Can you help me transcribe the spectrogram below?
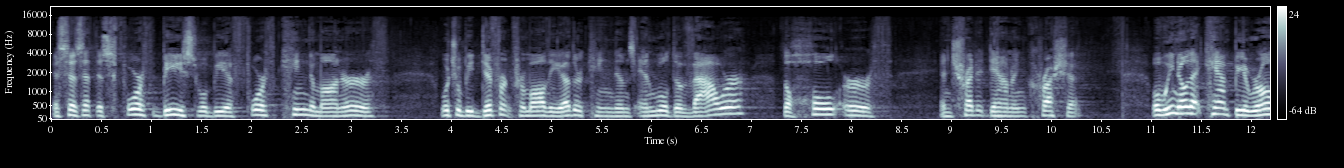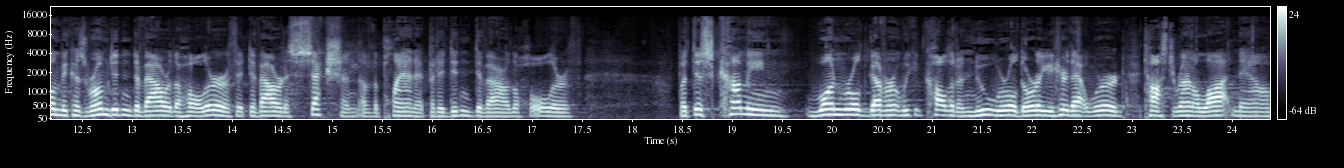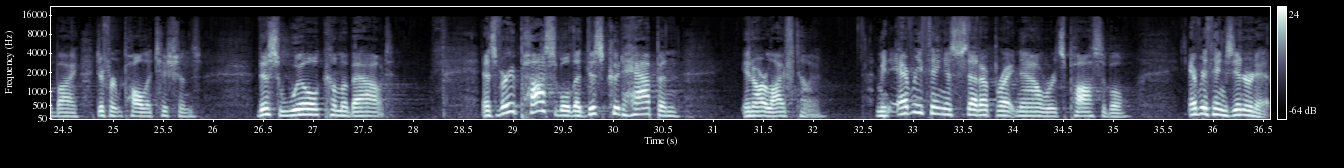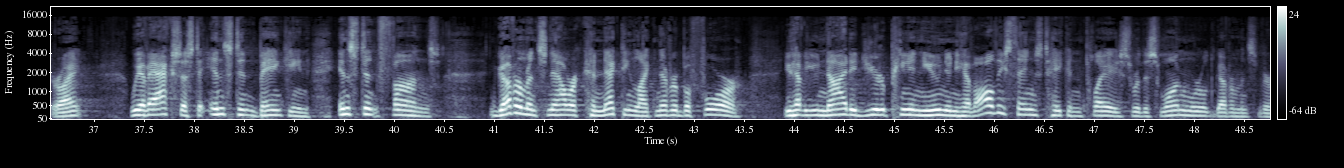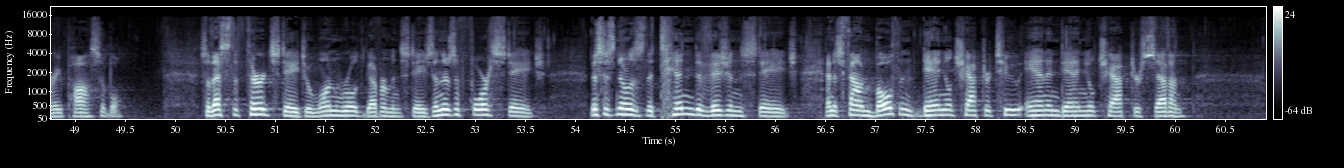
it says that this fourth beast will be a fourth kingdom on earth, which will be different from all the other kingdoms, and will devour the whole earth and tread it down and crush it. Well, we know that can't be Rome because Rome didn't devour the whole earth. It devoured a section of the planet, but it didn't devour the whole earth. But this coming one world government, we could call it a new world order. You hear that word tossed around a lot now by different politicians. This will come about. And it's very possible that this could happen in our lifetime. I mean, everything is set up right now where it's possible. Everything's internet, right? We have access to instant banking, instant funds. Governments now are connecting like never before. You have a united European Union. You have all these things taking place where this one world government's very possible. So that's the third stage, a one world government stage. Then there's a fourth stage. This is known as the 10 division stage, and it's found both in Daniel chapter 2 and in Daniel chapter 7.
